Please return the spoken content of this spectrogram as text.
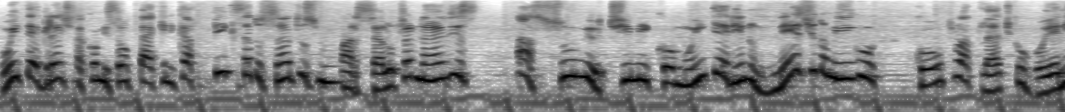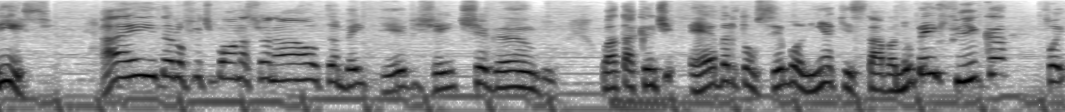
O integrante da comissão técnica fixa do Santos, Marcelo Fernandes, assume o time como interino neste domingo contra o Atlético Goianiense. Ainda no futebol nacional, também teve gente chegando. O atacante Everton Cebolinha, que estava no Benfica, foi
